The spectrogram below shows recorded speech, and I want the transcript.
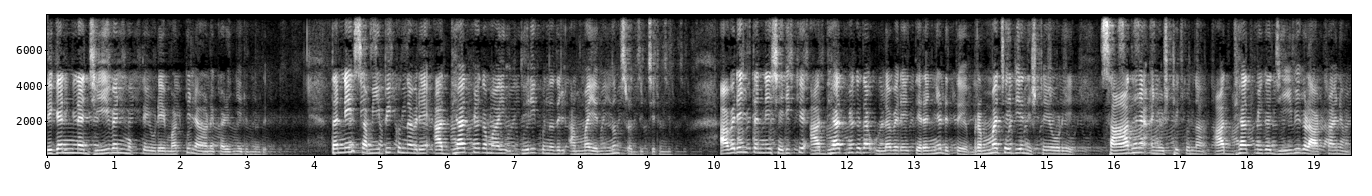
തികഞ്ഞ ജീവൻ മുക്തയുടെ മട്ടിലാണ് കഴിഞ്ഞിരുന്നത്. തന്നെ സമീപിക്കുന്നവരെ ആധ്യാത്മികമായി ഉദ്ധരിക്കുന്നതിൽ അമ്മ എന്നും ശ്രദ്ധിച്ചിരുന്നു. അവരിൽ തന്നെ ശരിക്ക് ആധ്യാത്മികത ഉള്ളവരെ തിരഞ്ഞെടുത്ത് ബ്രഹ്മചര്യ നിഷ്ഠയോടെ സാധന അനുഷ്ഠിക്കുന്ന ആധ്യാത്മിക ജീവികളാക്കാനും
